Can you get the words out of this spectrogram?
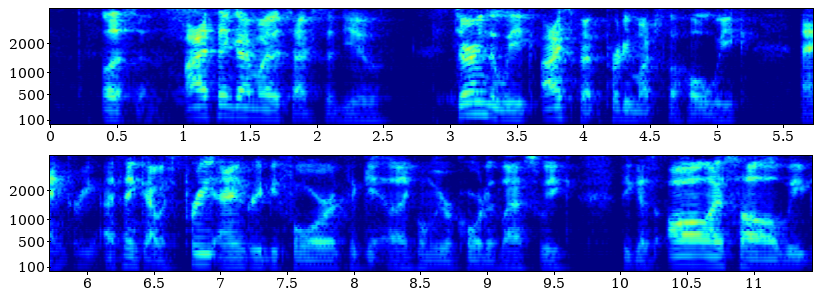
listen. I think I might have texted you during the week. I spent pretty much the whole week angry. I think I was pre-angry before the game, like when we recorded last week because all I saw all week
